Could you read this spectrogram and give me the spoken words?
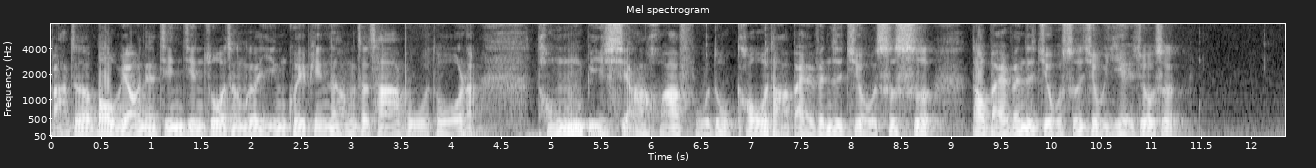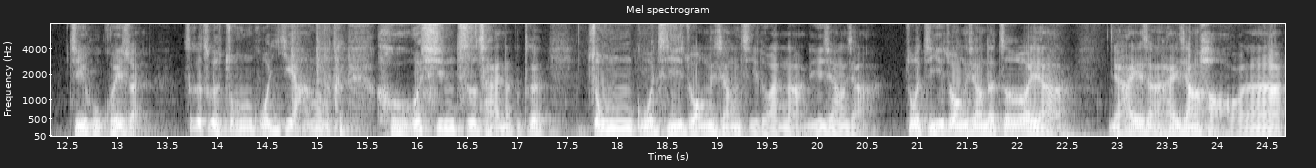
把这个报表呢，仅仅做成这个盈亏平衡，这差不多了。同比下滑幅度高达百分之九十四到百分之九十九，也就是几乎亏损。这个这个中国央那个核心资产那个这个中国集装箱集团呐，你想想，做集装箱的这样，你还想还想好啊？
